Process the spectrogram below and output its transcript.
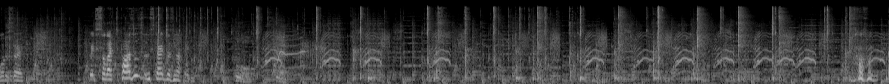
Whoops, sorry. Wait, select pauses and start does nothing. cool. Good. Oh my god.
